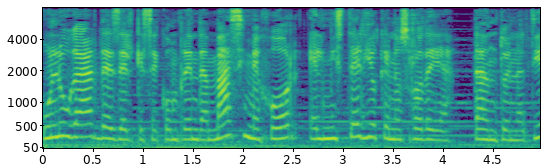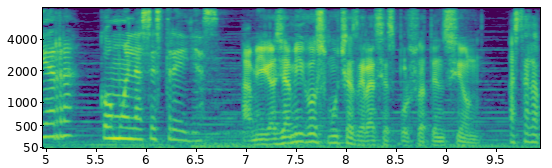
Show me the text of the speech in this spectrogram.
un lugar desde el que se comprenda más y mejor el misterio que nos rodea, tanto en la Tierra como en las estrellas. Amigas y amigos, muchas gracias por su atención. Hasta la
